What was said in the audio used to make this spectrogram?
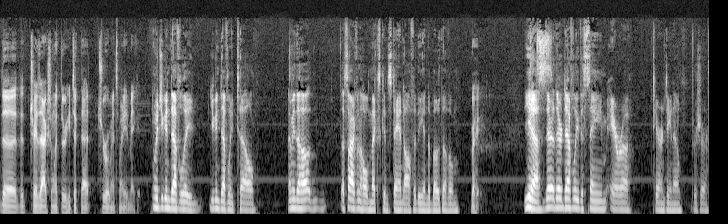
the the transaction went through. He took that True Romance money to make it. which you can definitely you can definitely tell. I mean, the whole, aside from the whole Mexican standoff at the end of both of them, Right. yeah, It's- they're they're definitely the same era Tarantino for sure.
